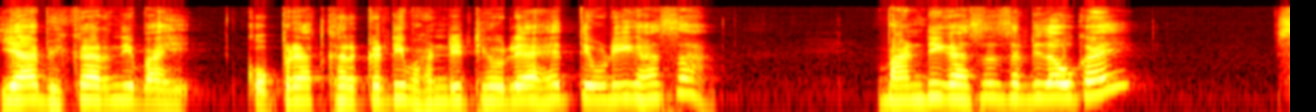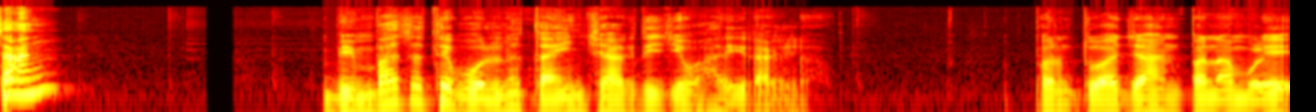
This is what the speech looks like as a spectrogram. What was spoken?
या भिकारणी बाई कोपऱ्यात खरकटी भांडी ठेवली आहेत तेवढी घासा. भांडी घासासाठी जाऊ काय? सांग. बिंबाचं ते बोलणं ताईंच्या अगदी जिव्हारी लागलं. परंतु अजहानपणामुळे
